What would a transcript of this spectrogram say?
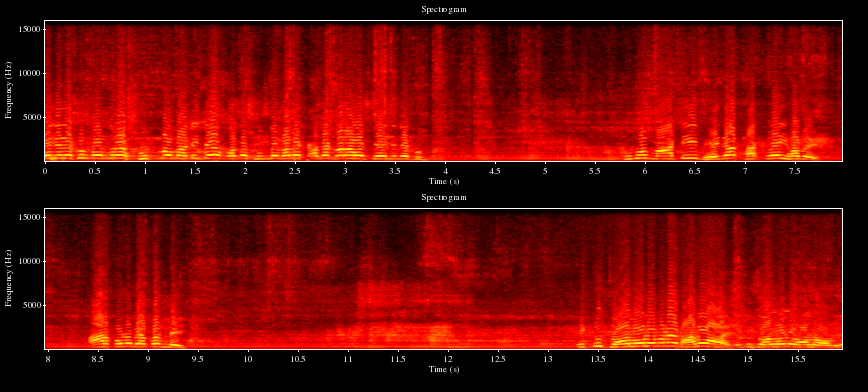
এই যে দেখুন বন্ধুরা, শুকনো মাটিতে কত সুন্দরভাবে কাদা করা হচ্ছে, এই যে দেখুন। শুধু মাটি ভেজা থাকলেই হবে, আর কোনো ব্যাপার নেই। একটু জল হলে মনে হয় ভালো হয়। একটু জল হলে ভালো হবে।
